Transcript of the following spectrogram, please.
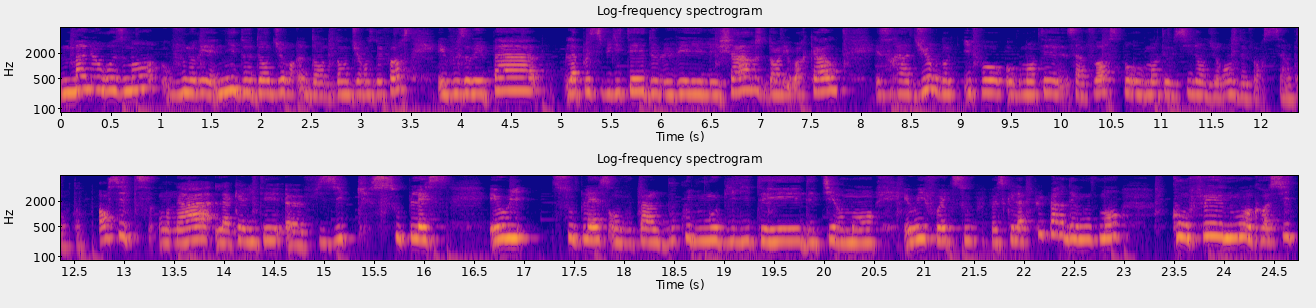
malheureusement, vous n'aurez ni d'endurance de, force et vous n'aurez pas la possibilité de lever les charges dans les workouts et ce sera dur donc il faut augmenter sa force pour augmenter aussi l'endurance de force, c'est important. Ensuite, on a la qualité euh, physique, souplesse. Et oui, souplesse, on vous parle beaucoup de mobilité, d'étirement. Et oui, il faut être souple parce que la plupart des mouvements qu'on fait, nous, en CrossFit,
